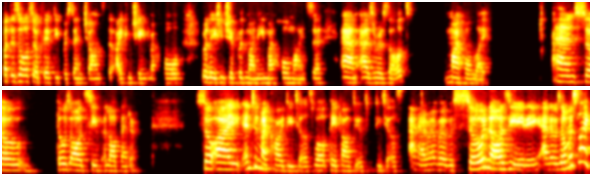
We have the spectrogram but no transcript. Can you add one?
but there's also a 50% chance that I can change my whole relationship with money, my whole mindset, and as a result, my whole life. And so those odds seemed a lot better. So I entered my card details, well, PayPal details, and I remember it was so nauseating, and it was almost like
